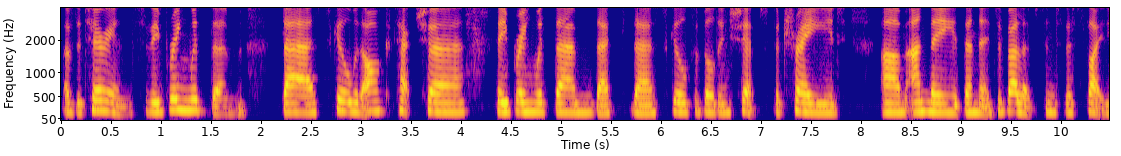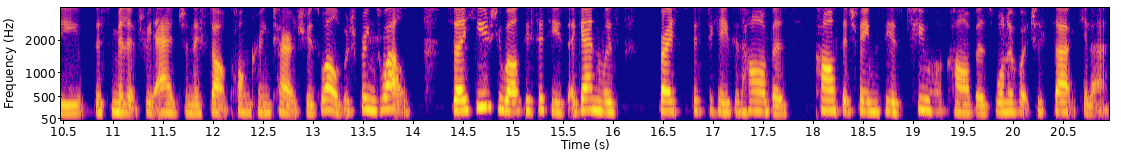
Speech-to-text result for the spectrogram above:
of the Tyrians, so they bring with them their skill with architecture. They bring with them their their skill for building ships for trade, um, and they then it develops into this slightly this military edge, and they start conquering territory as well, which brings wealth. So they're hugely wealthy cities again with very sophisticated harbors. Carthage famously has two harbors, one of which is circular,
